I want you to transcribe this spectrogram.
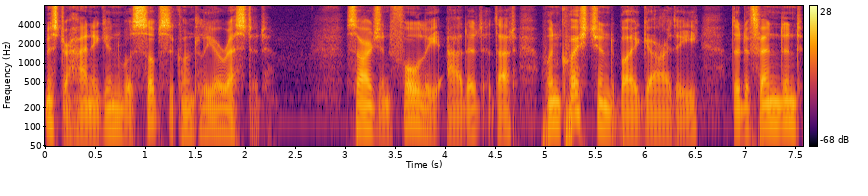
Mr. Hannigan was subsequently arrested. Sergeant Foley added that when questioned by Gardaí, the defendant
